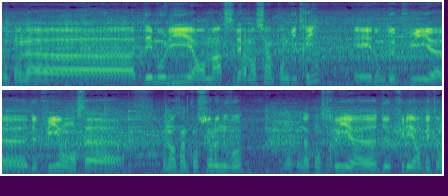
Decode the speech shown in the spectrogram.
Donc on a démoli en mars l'ancien pont de Vitry et donc depuis, euh, depuis on, ça, on est en train de construire le nouveau. Donc on a construit euh, deux culées en béton.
